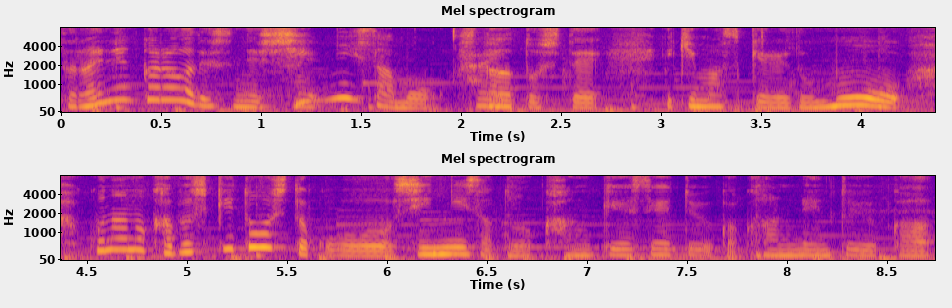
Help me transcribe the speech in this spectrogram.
来年からはですね新ニーサもスタートしていきますけれども、はい、このあの株式投資とこう新ニーサとの関係性というか関連というか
